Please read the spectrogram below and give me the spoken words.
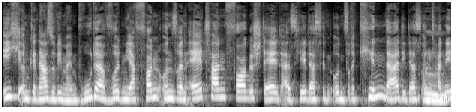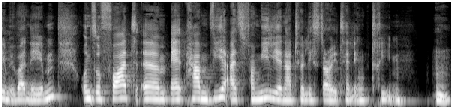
ich und genauso wie mein Bruder wurden ja von unseren Eltern vorgestellt, als hier, das sind unsere Kinder, die das mhm. Unternehmen übernehmen. Und sofort ähm, haben wir als Familie natürlich Storytelling betrieben. Mhm.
